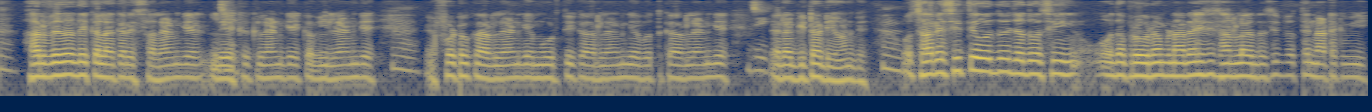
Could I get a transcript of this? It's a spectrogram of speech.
ਹਰ ਵਿਧਾ ਦੇ ਕਲਾਕਾਰ ਹਿੱਸਾ ਲੈਣਗੇ ਲੇਖਕ ਲੈਣਗੇ ਕਵੀ ਲੈਣਗੇ ਫੋਟੋਕਾਰ ਲੈਣਗੇ ਮੂਰਤੀਕਾਰ ਲੈਣਗੇ ਬੁੱਤਕਾਰ ਲੈਣਗੇ ਰਾਗੀ ਢਾਡੀ ਹੂੰ ਉਹ ਸਾਰੇ ਸੀ ਤੇ ਉਦੋਂ ਜਦੋਂ ਅਸੀਂ ਉਹਦਾ ਪ੍ਰੋਗਰਾਮ ਬਣਾ ਰਹੇ ਸੀ ਸਾਨੂੰ ਲੱਗਦਾ ਸੀ ਵੀ ਉੱਥੇ ਨਾਟਕ ਵੀ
